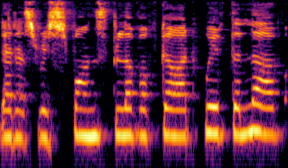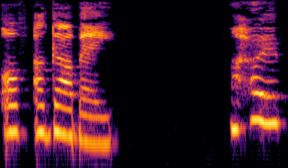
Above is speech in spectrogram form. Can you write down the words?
Let us respond to the love of God with the love of agape. I hope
